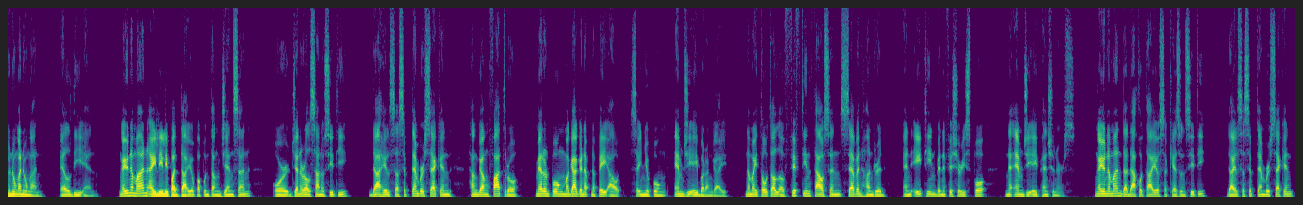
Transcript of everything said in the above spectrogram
Nununganungan, LDN. Ngayon naman ay lilipad tayo papuntang Jensan or General Sano City dahil sa September 2 hanggang Fatro, meron pong magaganap na payout sa inyo pong MGA Barangay na may total of 15,718 beneficiaries po na MGA pensioners. Ngayon naman dadako tayo sa Quezon City dahil sa September 2,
